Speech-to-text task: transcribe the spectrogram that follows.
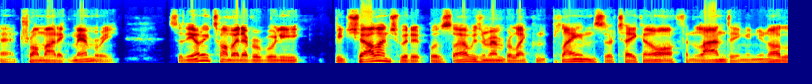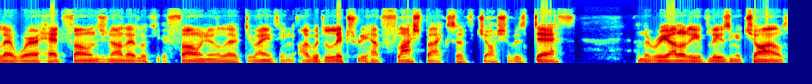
uh, traumatic memory. So the only time I'd ever really be challenged with it was I always remember like when the planes are taking off and landing and you're not allowed to wear headphones, you're not allowed to look at your phone, you're not allowed to do anything. I would literally have flashbacks of Joshua's death and the reality of losing a child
